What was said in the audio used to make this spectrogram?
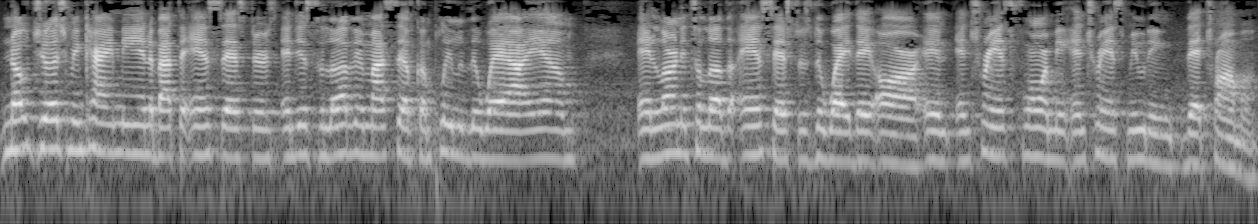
No judgment came in about the ancestors and just loving myself completely the way I am and learning to love the ancestors the way they are and, and transforming and transmuting that trauma.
